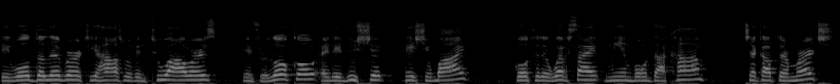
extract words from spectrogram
They will deliver to your house within two hours if you're local, and they do ship nationwide. Go to their website, meatandbone.com. Check out their merch.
